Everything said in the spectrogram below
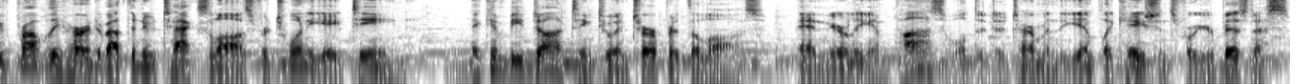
You've probably heard about the new tax laws for 2018. It can be daunting to interpret the laws and nearly impossible to determine the implications for your business.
